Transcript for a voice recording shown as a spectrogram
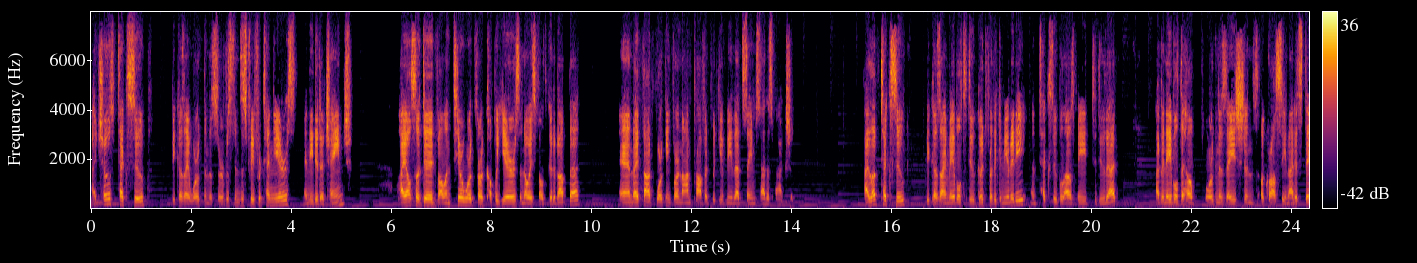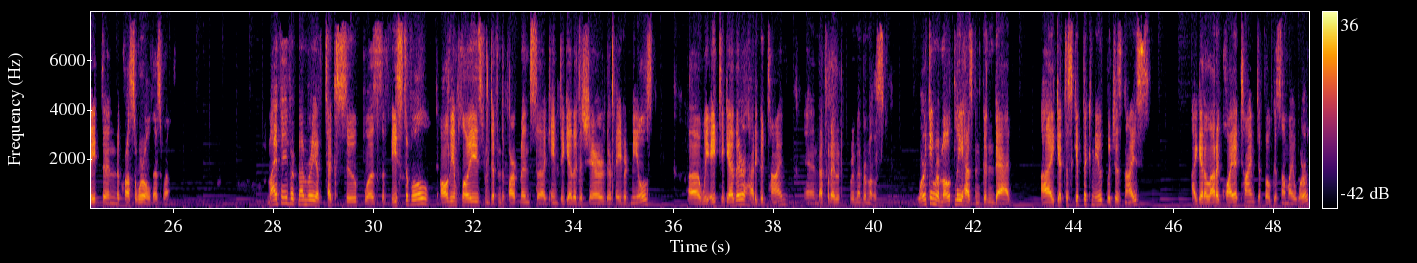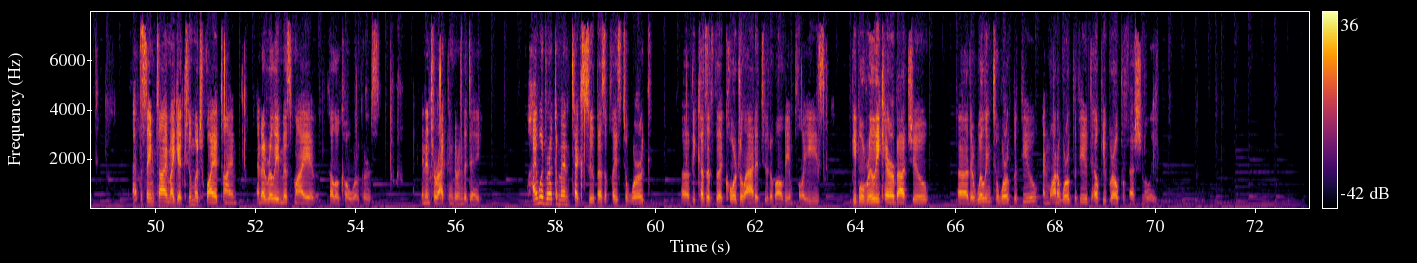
I chose TechSoup because I worked in the service industry for 10 years and needed a change. I also did volunteer work for a couple years and always felt good about that. And I thought working for a nonprofit would give me that same satisfaction. I love TechSoup because I'm able to do good for the community, and TechSoup allows me to do that. I've been able to help organizations across the United States and across the world as well. My favorite memory of TechSoup was the festival. All the employees from different departments uh, came together to share their favorite meals. Uh, we ate together, had a good time, and that's what I remember most. Working remotely has been good and bad. I get to skip the commute, which is nice. I get a lot of quiet time to focus on my work. At the same time, I get too much quiet time, and I really miss my fellow coworkers and interacting during the day. I would recommend TechSoup as a place to work uh, because of the cordial attitude of all the employees. People really care about you. Uh, they're willing to work with you and want to work with you to help you grow professionally.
